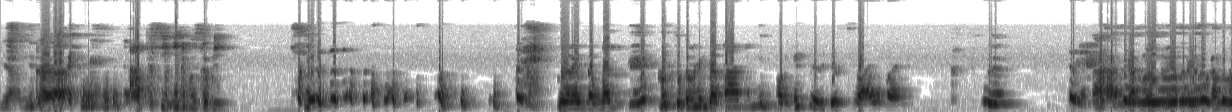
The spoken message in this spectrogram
yang enggak apa sih ini Mitsubishi Gue lain tempat, gue minta tahan ini dari saya pak. Tahan kan lu, serius kan lu.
